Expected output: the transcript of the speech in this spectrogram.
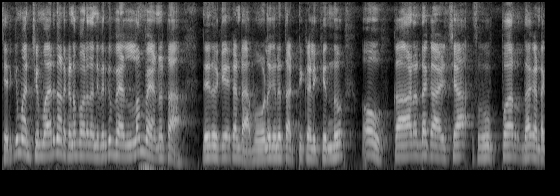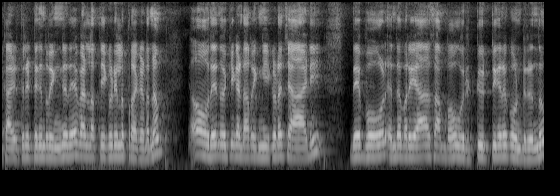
ശരിക്കും മനുഷ്യന്മാർ നടക്കണ പോലെ തന്നെ. ഇവർക്ക് വെള്ളം വേണം കേട്ടാ ഇതേ നോക്കിയാൽ കണ്ട ബോൾ ഇങ്ങനെ തട്ടി കളിക്കുന്നു ഓ കാണേണ്ട കാഴ്ച സൂപ്പർ. ഇതാ കണ്ട കഴുത്തിലിട്ട് ഇങ്ങനെ റിങ് ഇതേ വെള്ളത്തിൽ കൂടിയുള്ള പ്രകടനം. ഓ ഇതേ നോക്കി കണ്ട റിങ്ങിൽ കൂടെ ചാടി. ഇതേ ബോൾ എന്താ പറയുക ആ സംഭവം ഉരുട്ടി ഉരുട്ടി ഇങ്ങനെ കൊണ്ടുവരുന്നു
